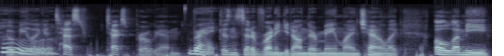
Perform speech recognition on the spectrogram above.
It would be like a Oh. test text program Right. because instead of running it on their mainline channel like oh let me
